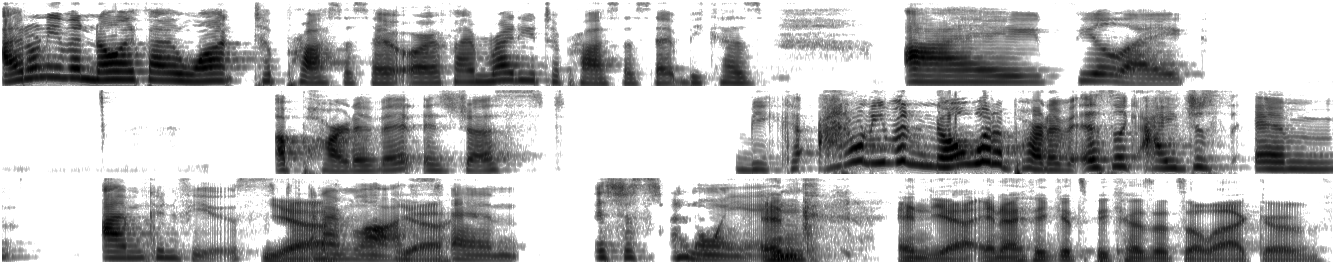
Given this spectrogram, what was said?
I don't even know if I want to process it or if I'm ready to process it because I feel like a part of it is just because I don't even know what a part of it is. Like I just am I'm confused Yeah, and I'm lost yeah. and it's just annoying. And And yeah, and I think it's because it's a lack of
